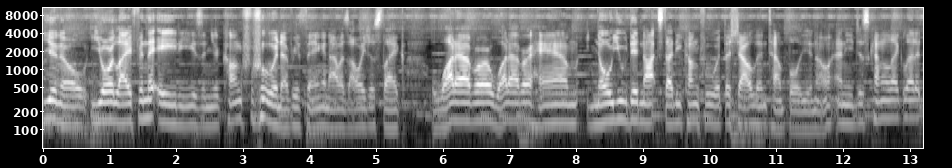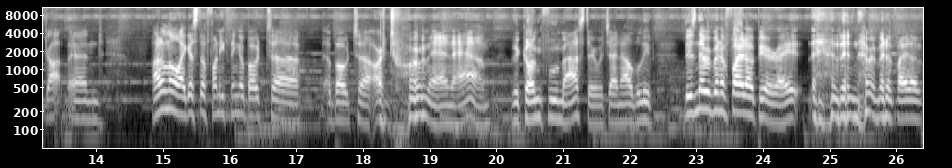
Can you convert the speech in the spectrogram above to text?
you know, your life in the 80s and your kung fu and everything. And I was always just like, whatever, whatever, Ham. No, you did not study kung fu at the Shaolin Temple, you know? And he just kind of like let it drop. And I don't know, I guess the funny thing about, uh, about uh, our doorman, Ham, the kung fu master, which I now believe. There's never been a fight up here, right? There's never been a fight up,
